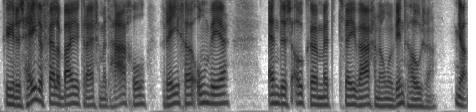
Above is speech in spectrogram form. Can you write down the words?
kun je dus hele felle buien krijgen met hagel, regen, onweer... en dus ook uh, met twee waargenomen windhozen. Ja,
